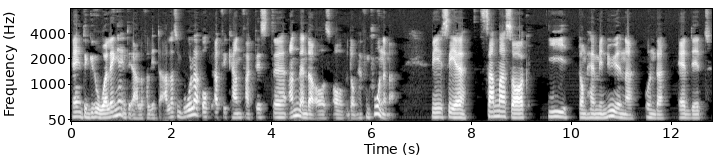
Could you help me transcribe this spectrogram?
är inte gråa längre, inte i alla fall inte alla symboler och att vi kan faktiskt eh, använda oss av de här funktionerna. Vi ser samma sak i de här menyerna under Edit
